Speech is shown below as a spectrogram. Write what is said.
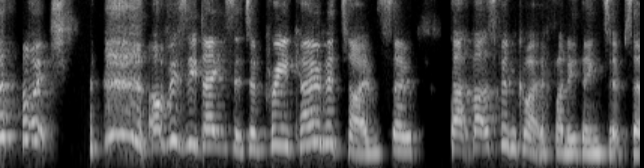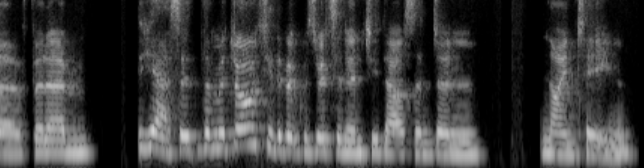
which obviously dates it to pre-COVID times. So that that's been quite a funny thing to observe. But um, yeah, so the majority of the book was written in 2019.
